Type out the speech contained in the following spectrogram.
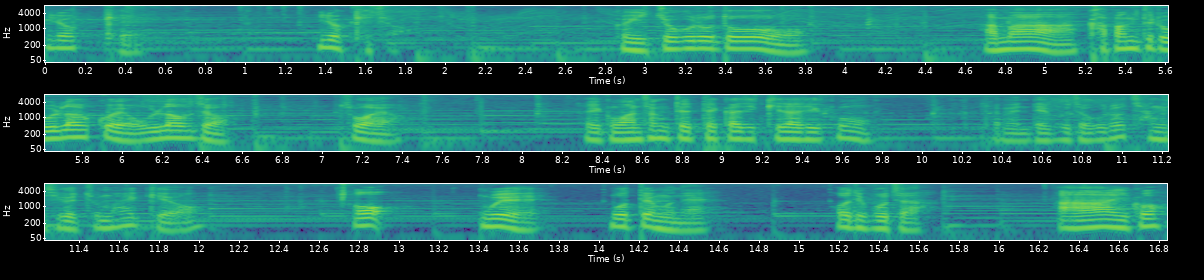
이렇게 이렇게죠. 그 이쪽으로도 아마 가방들이 올라올 거예요. 올라오죠? 좋아요. 자 이거 완성될 때까지 기다리고 그 다음에 내부적으로 장식을 좀 할게요. 어? 왜? 뭐 때문에? 어디 보자. 아 이거?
